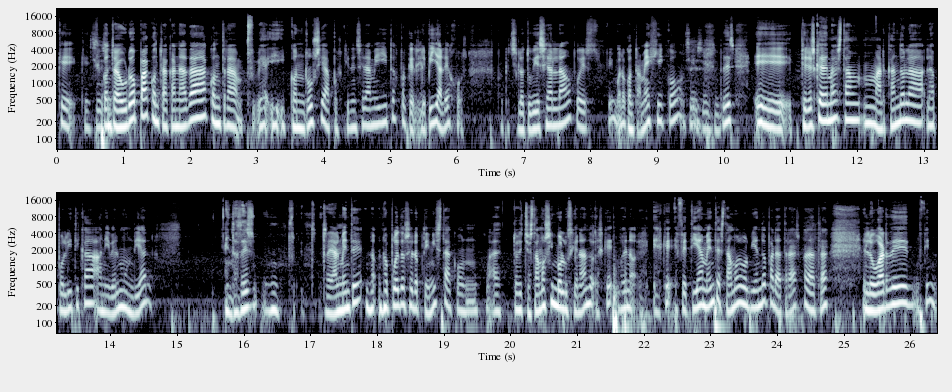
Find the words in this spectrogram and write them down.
que, contra Europa, contra Canadá, contra y, con Rusia, pues quieren ser amiguitos porque le pilla lejos. Porque si lo tuviese al lado, pues, bueno, contra México. Entonces, eh, pero es que además están marcando la, política a nivel mundial. Entonces, realmente no, puedo ser optimista con he dicho estamos involucionando es que bueno es que efectivamente estamos volviendo para atrás para atrás en lugar de en fin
